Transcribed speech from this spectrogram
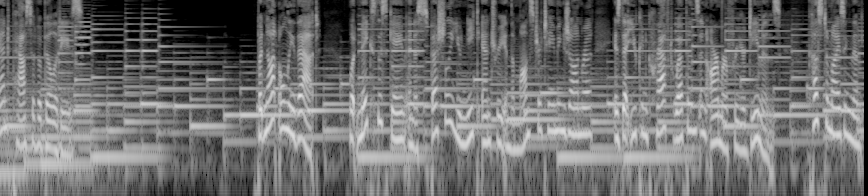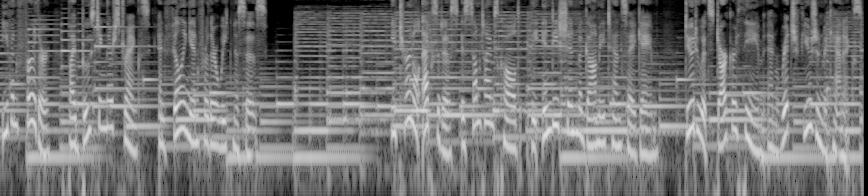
and passive abilities. But not only that, what makes this game an especially unique entry in the monster taming genre is that you can craft weapons and armor for your demons, customizing them even further by boosting their strengths and filling in for their weaknesses. Eternal Exodus is sometimes called the Indie Shin Megami Tensei game due to its darker theme and rich fusion mechanics,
